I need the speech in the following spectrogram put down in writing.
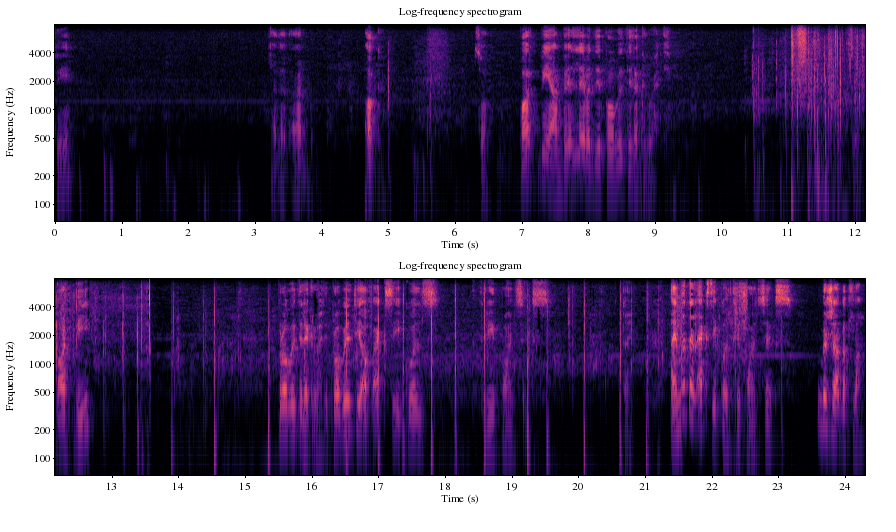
في؟ هذا الآن. أوكي. سو بارت بي عم بيقول لي بدي probability لكل وحدة. سو بارت بي probability لكل وحدة. probability of x equals 3.6 طيب. أي متى ال x equal 3.6 برجع بطلع.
